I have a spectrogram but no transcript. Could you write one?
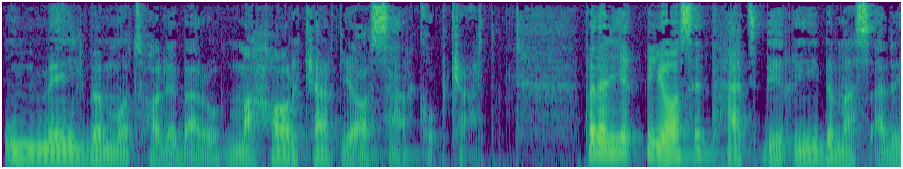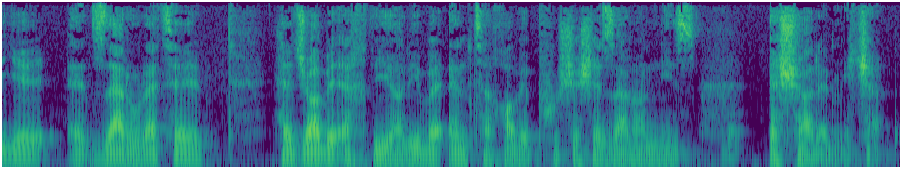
اون میل به مطالبه رو مهار کرد یا سرکوب کرد. و در یک قیاس تطبیقی به مسئله ضرورت هجاب اختیاری و انتخاب پوشش زنان نیز اشاره می‌کرد.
